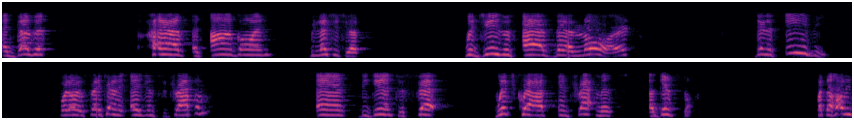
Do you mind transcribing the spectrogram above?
and doesn't have an ongoing relationship with Jesus as their Lord, then it's easy for those satanic agents to trap them and begin to set witchcraft entrapments against them. But the Holy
